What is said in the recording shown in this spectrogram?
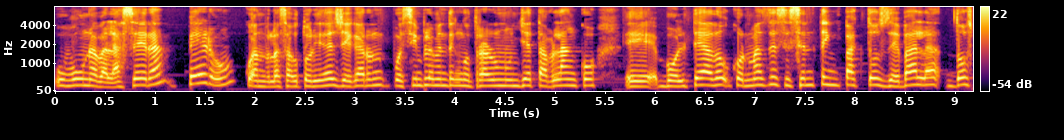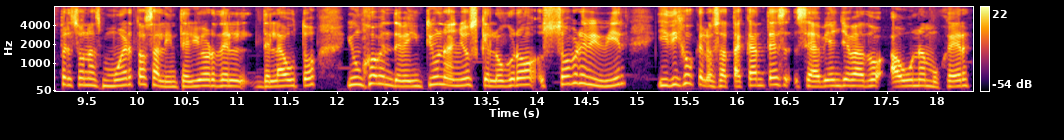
hubo una balacera, pero cuando las autoridades llegaron, pues simplemente encontraron un Jetta blanco eh, volteado con más de 60 impactos de bala, dos personas muertas al interior del, del auto y un joven de 21 años que logró sobrevivir y dijo que los atacantes se habían llevado a una mujer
